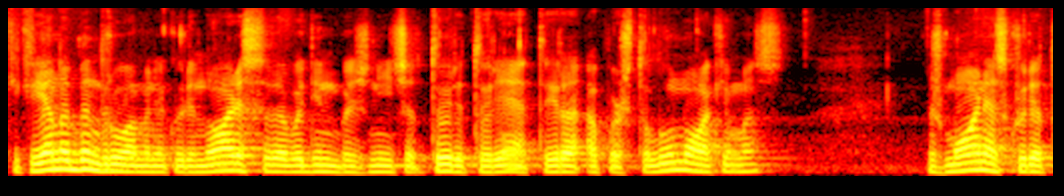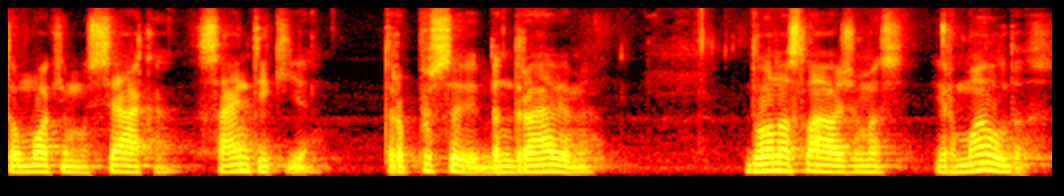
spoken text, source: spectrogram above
kiekviena bendruomenė, kuri nori save vadinti bažnyčia, turi turėti. Tai yra apaštalų mokymas, žmonės, kurie to mokymu seka, santykyje, tarpusavį, bendravime, duonos laužimas ir maldos.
